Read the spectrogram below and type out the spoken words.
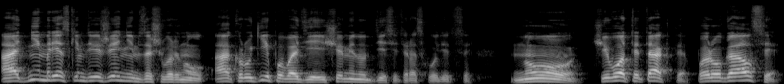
Одним резким движением зашвырнул, а круги по воде еще минут десять расходятся. «Ну, чего ты так-то, поругался?»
